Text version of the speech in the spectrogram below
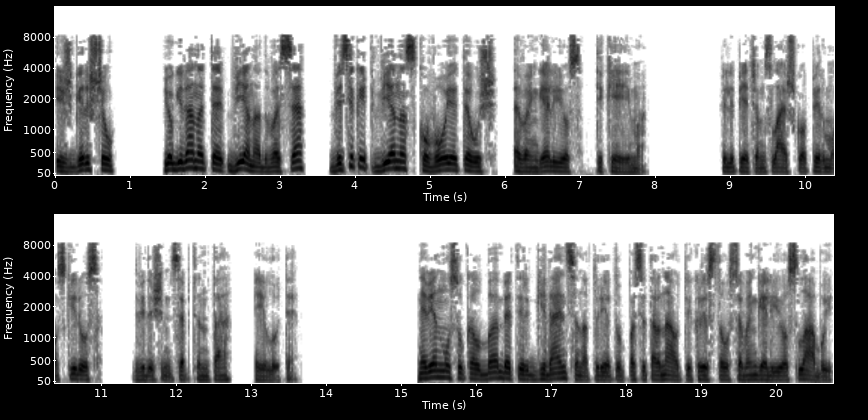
išgirščiau, jo gyvenate vieną dvasę, visi kaip vienas kovojate už Evangelijos tikėjimą. Filipiečiams laiško pirmos skyrius 27 eilutė. Ne vien mūsų kalba, bet ir gyvensena turėtų pasitarnauti Kristaus Evangelijos labui.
